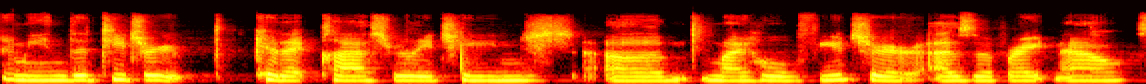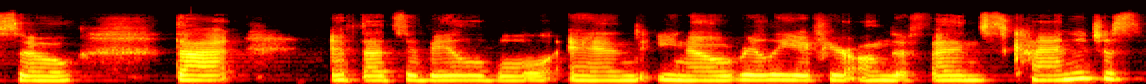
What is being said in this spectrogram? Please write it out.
i mean the teacher cadet class really changed um, my whole future as of right now. So that if that's available and you know really if you're on the fence kind of just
